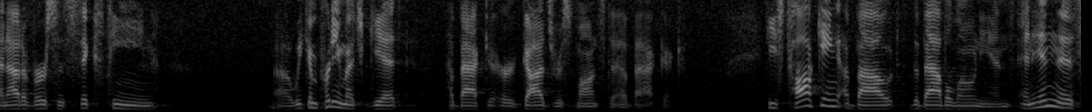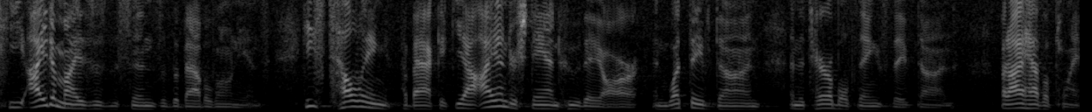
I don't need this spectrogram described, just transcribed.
and out of verses 16, uh, we can pretty much get Habakkuk, or God's response to Habakkuk. He's talking about the Babylonians, and in this, he itemizes the sins of the Babylonians. He's telling Habakkuk, yeah, I understand who they are and what they've done and the terrible things they've done. But I have a plan.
